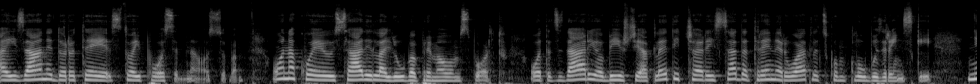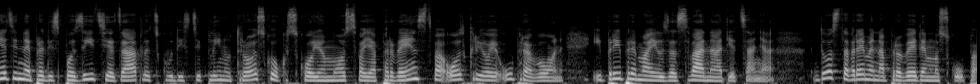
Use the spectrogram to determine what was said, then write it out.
a iza Ane Doroteje stoji posebna osoba. Ona koja je usadila ljubav prema ovom sportu. Otac Dario, bivši atletičar i sada trener u atletskom klubu Zrinski. Njezine predispozicije za atletsku disciplinu troskog s kojom osvaja prvenstva otkrio je upravo on i pripremaju za sva natjecanja. Dosta vremena provedemo skupa.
